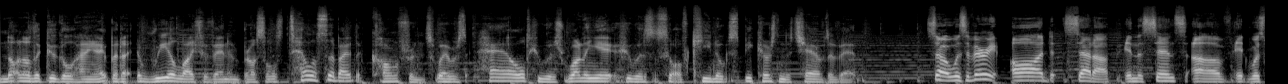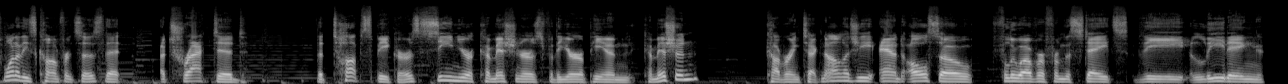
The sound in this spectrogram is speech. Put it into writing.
not another Google Hangout, but a real life event in Brussels. Tell us about the conference. Where was it held? Who was running it? Who was the sort of keynote speakers and the chair of the event? So it was a very odd setup in the sense of it was one of these conferences that attracted the top speakers, senior commissioners for the European Commission covering technology, and also flew over from the States the leading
